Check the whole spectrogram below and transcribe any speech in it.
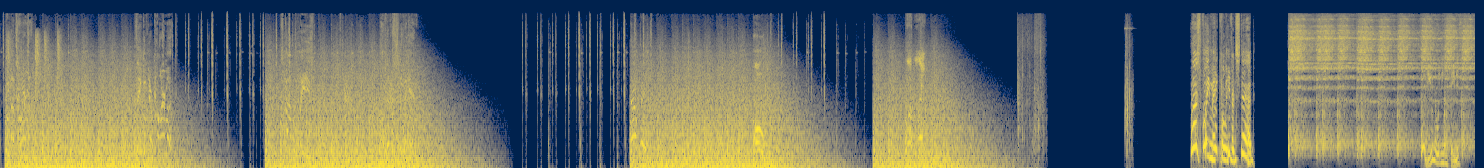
What about karma? Think of your karma. Stop, please. I'll never sleep again. Help me. Oh. Let's play make believe instead. Do you know anyone famous?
